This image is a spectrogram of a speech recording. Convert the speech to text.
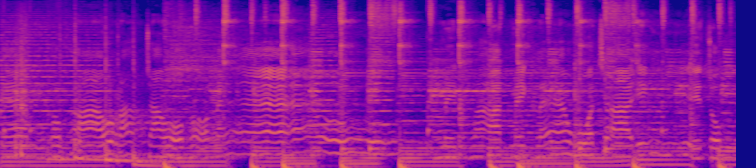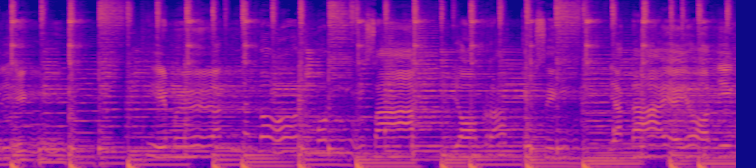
แก้มขาวขาวรักเจ้าพอแล้วไม่คลาดไม่แคล้วหัวใจจมดิ่ง ที่เหมือนนกโดนมนต์สาบยอมรับทุกสิ่ง อยากได้ยอดหญิง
